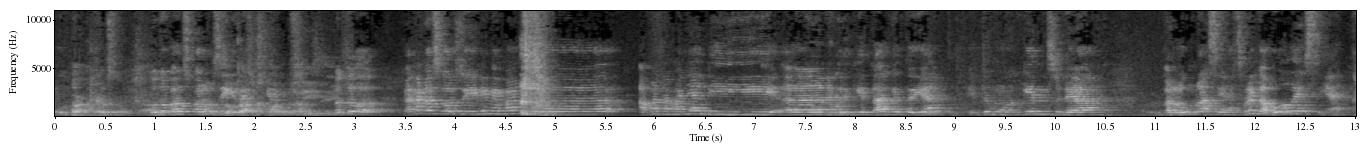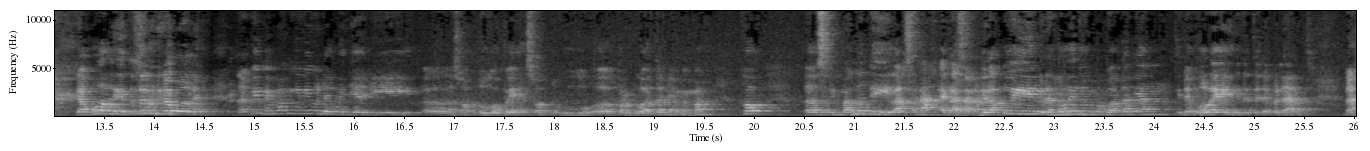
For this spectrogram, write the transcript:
untuk Paket kasus lengkap. untuk kasus korupsi Untuk gitu. kasus Oke. korupsi. Betul. Karena kasus korupsi ini memang eh, apa namanya di eh, negeri kita gitu ya, itu mungkin sudah bukan lumrah sih, ya. sebenarnya nggak boleh sih ya, nggak boleh itu sebenarnya nggak boleh. Tapi memang ini udah menjadi eh, suatu apa ya, suatu eh, perbuatan yang memang kok eh, sering banget dilaksanakan, eh dilaksanakan dilakuin, udah tahu itu perbuatan yang tidak boleh gitu, tidak benar. Nah,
